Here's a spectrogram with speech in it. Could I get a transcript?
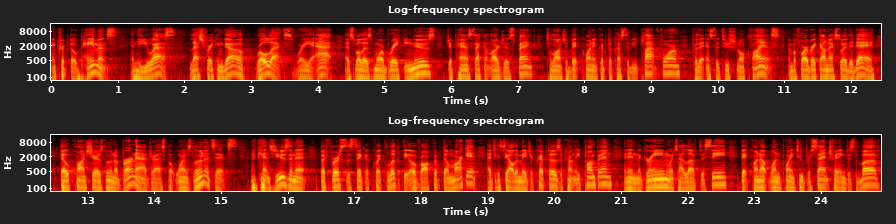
and crypto payments in the US. Let's freaking go. Rolex, where you at? as well as more breaking news, Japan's second largest bank to launch a Bitcoin and crypto custody platform for the institutional clients. And before I break down next way of the day, Do Kwon shares Luna burn address, but warns lunatics against using it. But first, let's take a quick look at the overall crypto market. As you can see, all the major cryptos are currently pumping and in the green, which I love to see. Bitcoin up 1.2%, trading just above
